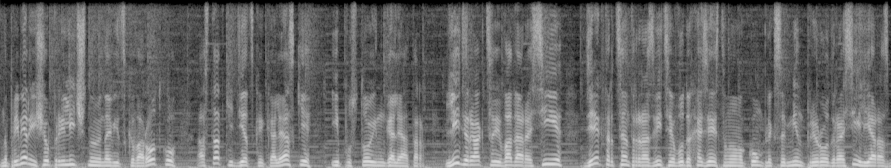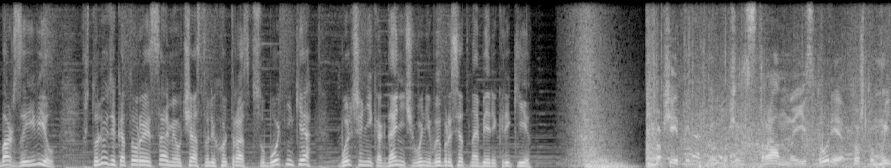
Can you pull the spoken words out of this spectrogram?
Например, еще приличную на вид сковородку, остатки детской коляски и пустой ингалятор. Лидер акции «Вода России», директор Центра развития водохозяйственного комплекса Минприроды России Илья Разбаш заявил, что люди, которые сами участвовали хоть раз в субботнике, больше никогда ничего не выбросят на берег реки. Вообще это ну, вообще странная история, то, что мы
